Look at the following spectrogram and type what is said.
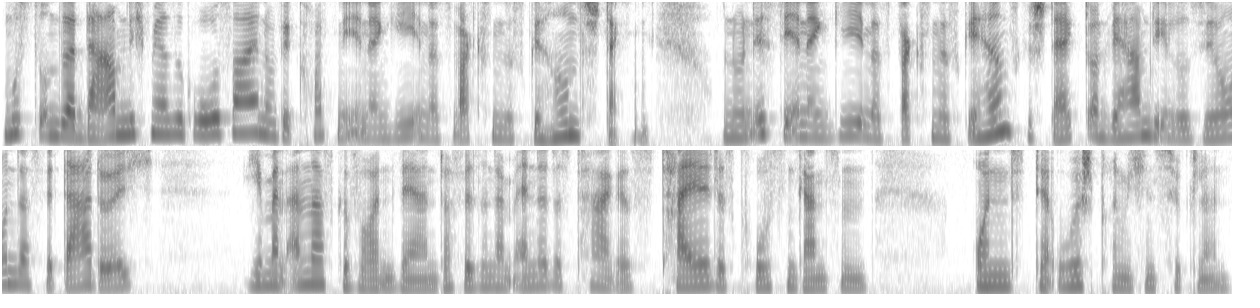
musste unser Darm nicht mehr so groß sein und wir konnten die Energie in das Wachsen des Gehirns stecken. Und nun ist die Energie in das Wachsen des Gehirns gesteckt und wir haben die Illusion, dass wir dadurch jemand anders geworden wären. Doch wir sind am Ende des Tages Teil des großen Ganzen und der ursprünglichen Zyklen.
